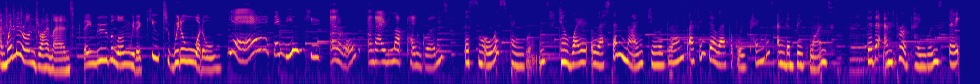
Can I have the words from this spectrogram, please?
And when they're on dry land, they move along with a cute whittle waddle. Yeah, they're really cute animals, and I love penguins. The smallest penguins can weigh less than 9 kilograms. I think they're like blue penguins, and the big ones. They're the emperor penguins. They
